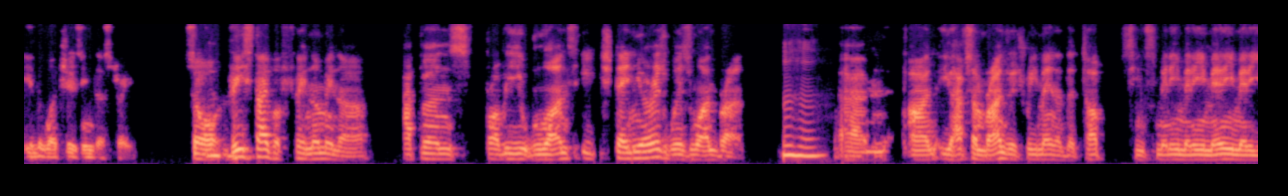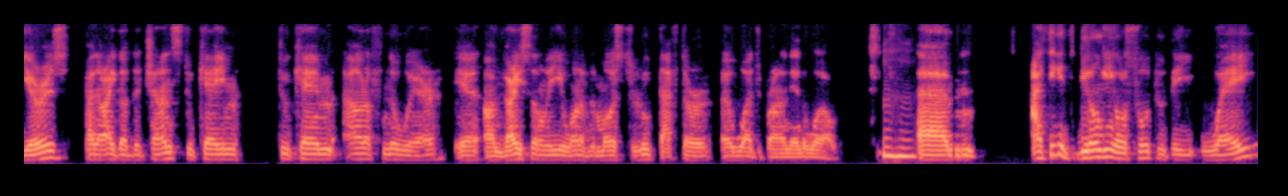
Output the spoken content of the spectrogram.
in the watches industry. So mm-hmm. this type of phenomena happens probably once each 10 years with one brand. Mm-hmm. Um, and you have some brands which remain at the top since many, many, many, many years. Panerai got the chance to came to came out of nowhere uh, and very suddenly one of the most looked after uh, watch brand in the world. Mm-hmm. Um, I think it's belonging also to the way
